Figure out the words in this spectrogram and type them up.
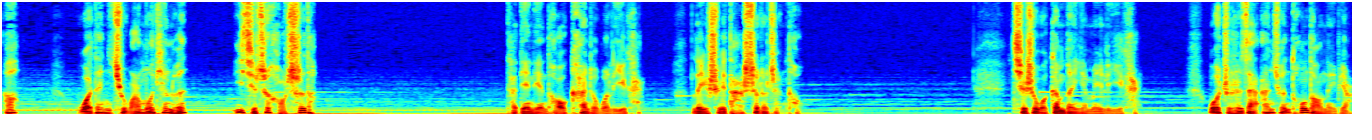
啊，我带你去玩摩天轮，一起吃好吃的。”他点点头，看着我离开，泪水打湿了枕头。其实我根本也没离开，我只是在安全通道那边，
